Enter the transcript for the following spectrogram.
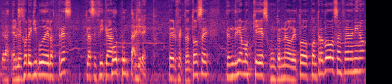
De las el tres. mejor equipo de los tres clasifica Por puntaje. directo. Perfecto. Entonces tendríamos que es un torneo de todos contra todos en femenino,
